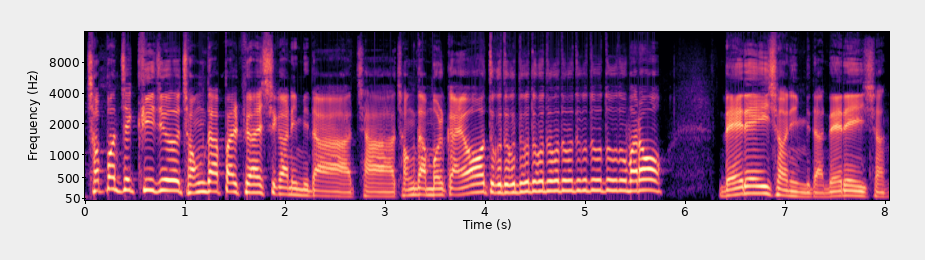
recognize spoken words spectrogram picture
첫 번째 퀴즈 정답 발표할 시간입니다. 자, 정답 뭘까요? 두구두구두구두구두구두구두구 바로 내레이션입니다. 내레이션.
